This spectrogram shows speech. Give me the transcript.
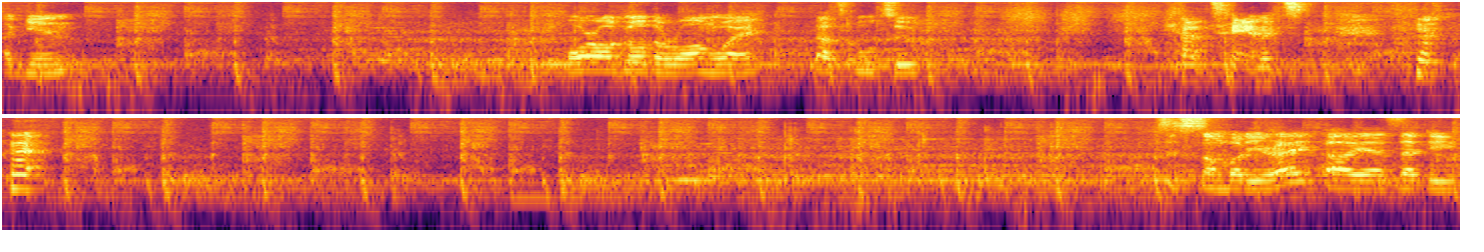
Again. Or I'll go the wrong way. That's cool too. God damn it. this is somebody, right? Oh yeah, it's that dude.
